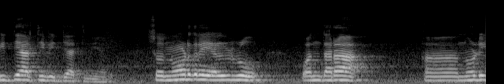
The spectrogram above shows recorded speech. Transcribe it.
ವಿದ್ಯಾರ್ಥಿ ವಿದ್ಯಾರ್ಥಿನಿಯರು. ಸೊ ನೋಡಿದ್ರೆ ಎಲ್ಲರೂ ಒಂಥರ ನೋಡಿ,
